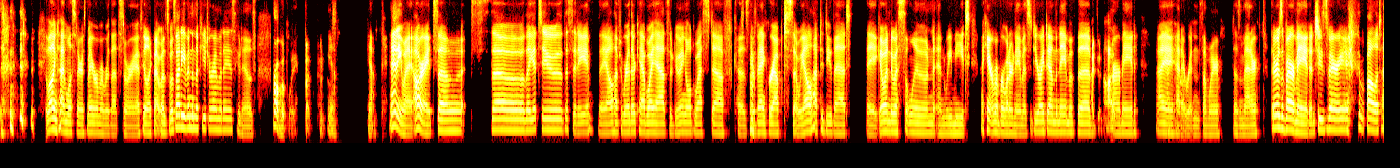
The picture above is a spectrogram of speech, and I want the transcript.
Longtime listeners may remember that story. I feel like that was was that even in the Futurama days? Who knows? Probably, but who knows? Yeah. Anyway, all right. So so they get to the city. They all have to wear their cowboy hats. They're doing old west stuff because they're bankrupt. So we all have to do that. They go into a saloon and we meet. I can't remember what her name is. Did you write down the name of the I did not. barmaid? I, did had it written somewhere. Doesn't matter. There is a barmaid and she's very volatile.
